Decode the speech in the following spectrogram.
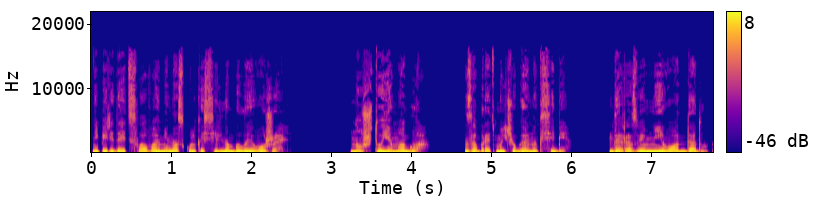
Не передать словами, насколько сильно было его жаль. Но что я могла? Забрать мальчугана к себе? Да разве мне его отдадут?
